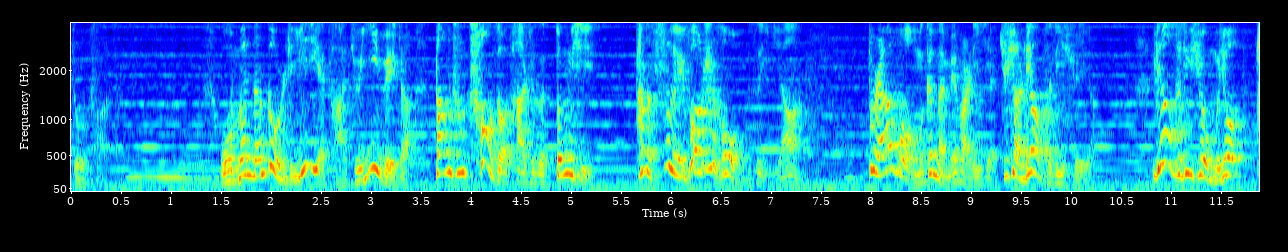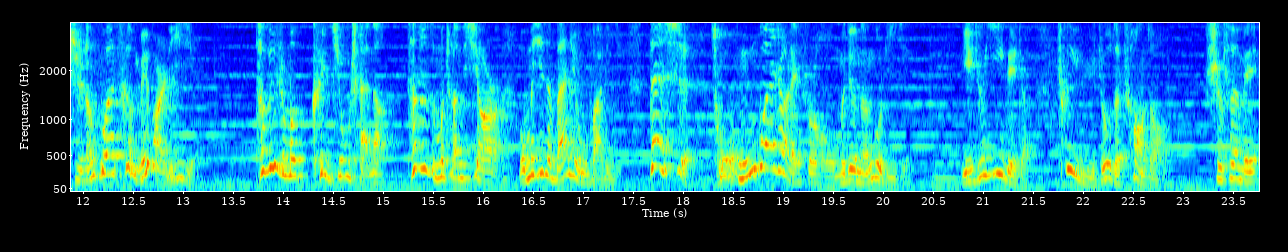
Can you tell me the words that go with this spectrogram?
宙的法则。我们能够理解它，就意味着当初创造它这个东西，它的思维方式和我们是一样的。不然的话，我们根本没法理解。就像量子力学一样，量子力学我们就只能观测，没法理解。它为什么可以纠缠呢？它是怎么传递信号的？我们现在完全无法理解。但是从宏观上来说的话，我们就能够理解，也就意味着这个宇宙的创造是分为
